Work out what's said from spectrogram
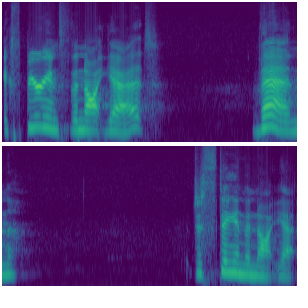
experience the not yet, than just stay in the not yet.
